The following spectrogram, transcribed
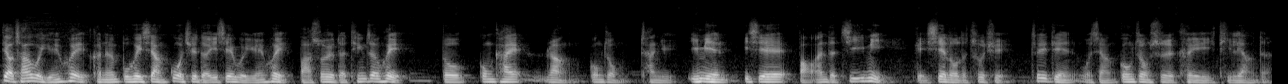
调查委员会可能不会像过去的一些委员会，把所有的听证会都公开让公众参与，以免一些保安的机密给泄露了出去。这一点，我想公众是可以体谅的。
